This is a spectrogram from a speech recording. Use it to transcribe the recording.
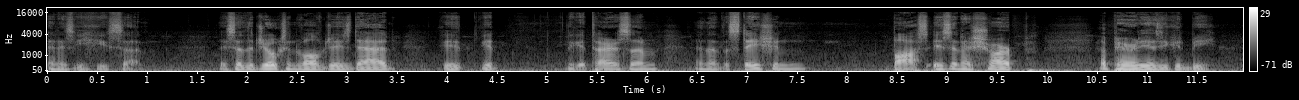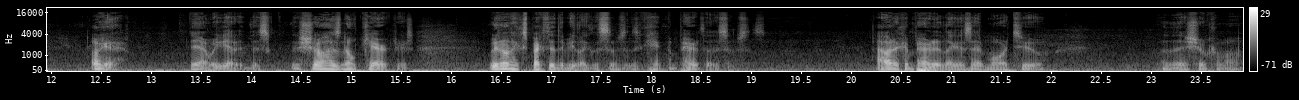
and his geeky son. They said the jokes involved Jay's dad get get they get tiresome, and that the station boss isn't as sharp a parody as he could be. Okay, yeah, we get it. This the show has no characters. We don't expect it to be like The Simpsons. You can't compare it to The Simpsons. I would have compared it, like I said, more to when this show come out.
